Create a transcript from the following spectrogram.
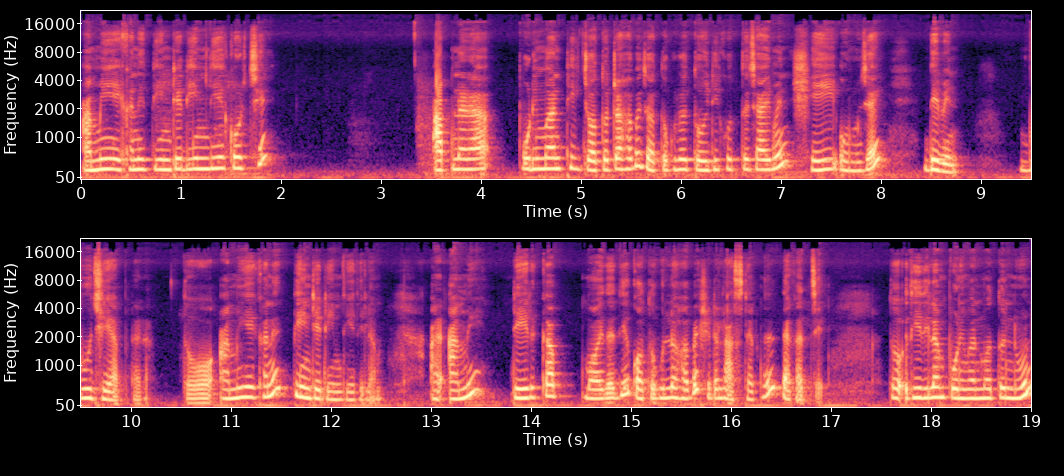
আমি এখানে তিনটে ডিম দিয়ে করছি। আপনারা পরিমাণ ঠিক যতটা হবে, যতগুলো তৈরি করতে চাইবেন সেই অনুযায়ী দেবেন, বুঝে আপনারা। তো আমি এখানে তিনটে ডিম দিয়ে দিলাম। আর আমি দেড় কাপ ময়দা দিয়ে কতগুলো হবে সেটা লাস্টে আপনাদের দেখাচ্ছে। তো দিয়ে দিলাম পরিমাণ মতো নুন।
